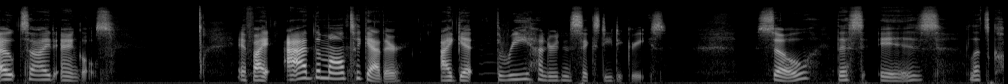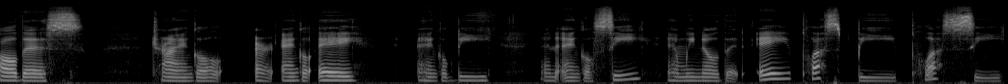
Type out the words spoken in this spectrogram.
outside angles. If I add them all together, I get 360 degrees. So this is, let's call this triangle or angle A, angle B, and angle C. And we know that A plus B plus C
